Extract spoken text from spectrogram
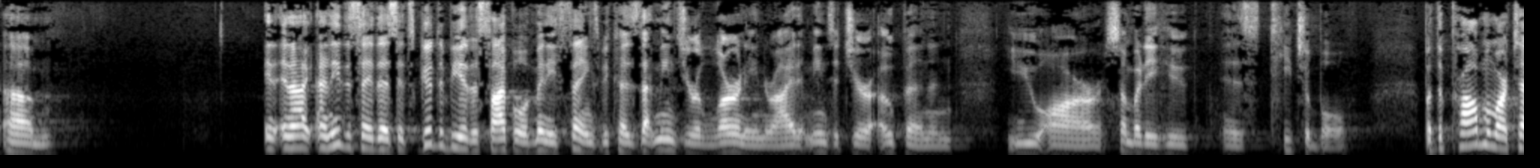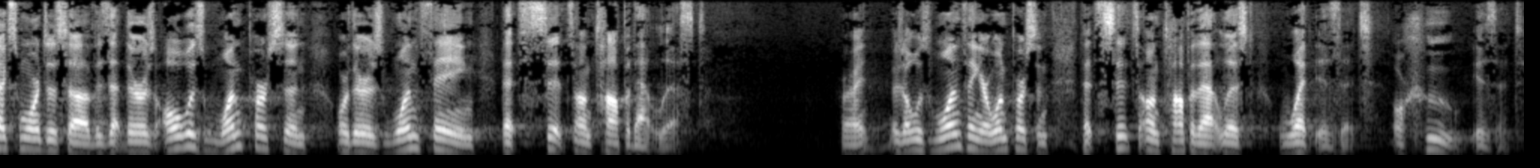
Um, and I, I, need to say this it's good to be a disciple of many things because that means you're learning, right? It means that you're open and you are somebody who is teachable. But the problem our text warns us of is that there is always one person or there is one thing that sits on top of that list. Right? There's always one thing or one person that sits on top of that list. What is it? Or who is it?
